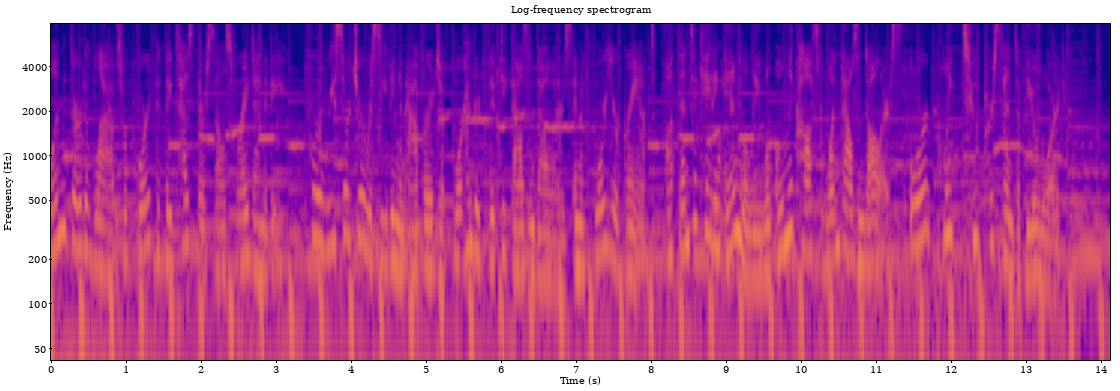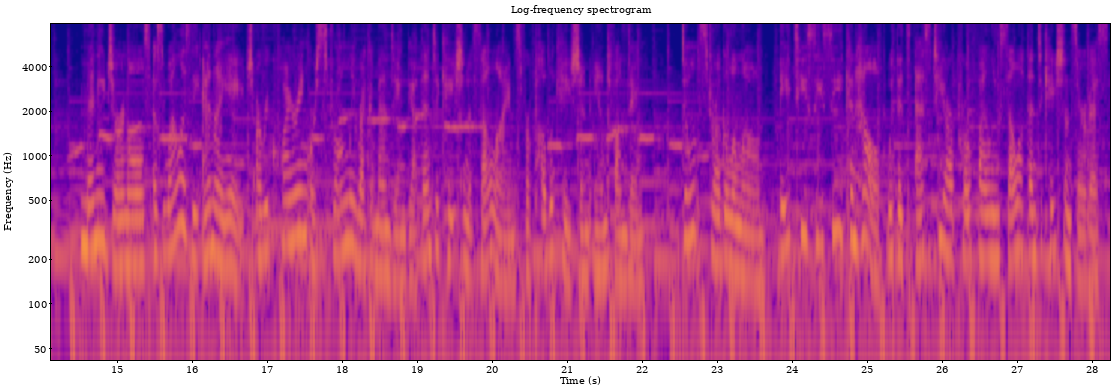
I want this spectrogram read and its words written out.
one third of labs report that they test their cells for identity. For a researcher receiving an average of $450,000 in a four-year grant, authenticating annually will only cost $1,000 or 0.2% of the award. Many journals, as well as the NIH, are requiring or strongly recommending the authentication of cell lines for publication and funding. Don't struggle alone. ATCC can help with its STR profiling cell authentication service.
